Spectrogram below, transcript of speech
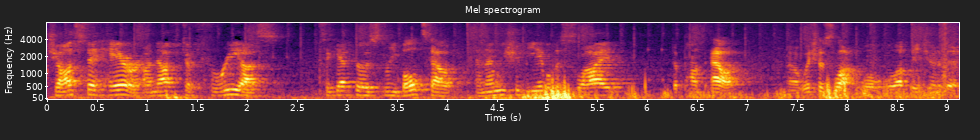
just a hair, enough to free us to get those three bolts out, and then we should be able to slide the pump out. Uh, wish us luck. We'll, we'll update you in a bit.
